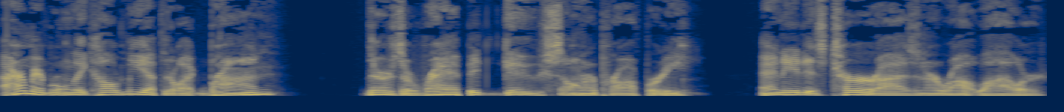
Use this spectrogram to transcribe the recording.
I remember when they called me up, they're like, Brian, there's a rabid goose on our property and it is terrorizing our Rottweiler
